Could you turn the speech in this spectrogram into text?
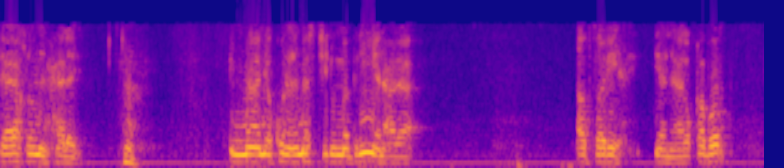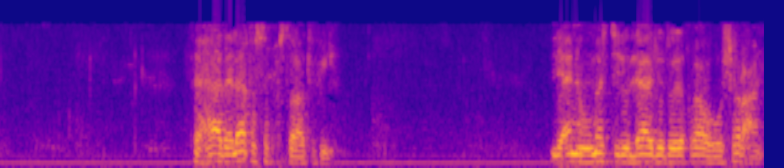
لا يخلو من حالين. نعم. إما أن يكون المسجد مبنيا على الضريح يعني على القبر فهذا لا تصح الصلاة فيه. لأنه مسجد لا يجوز إقراره شرعا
